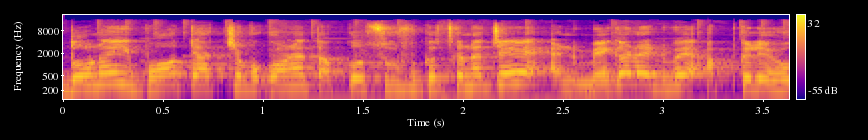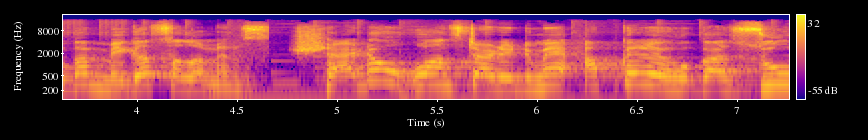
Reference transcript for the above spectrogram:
दोनों ही बहुत अच्छे पकवान है तो आपको फोकस करना चाहिए एंड मेगा रेड में आपके लिए होगा mega Salamence shadow one star raid में आपके लिए होगा जू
